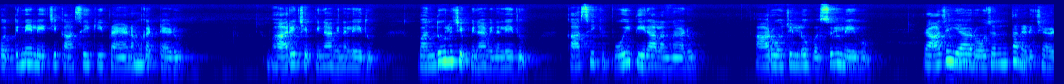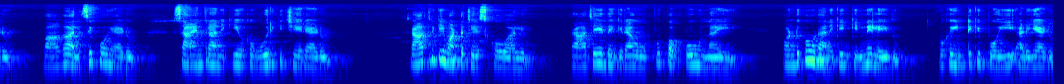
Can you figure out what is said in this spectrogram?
పొద్దున్నే లేచి కాశీకి ప్రయాణం కట్టాడు. భార్య చెప్పినా వినలేదు. బంధువులు చెప్పినా వినలేదు. కాశీకి పోయి తీరాలన్నాడు. ఆ రోజుల్లో బస్సులు లేవు. రాజయ్య రోజంతా నడిచాడు. బాగా అలసిపోయాడు. సాయంత్రానికి ఒక ఊరికి చేరాడు. రాత్రికి వంట చేసుకోవాలి. రాజయ్య దగ్గర ఉప్పు పప్పు ఉన్నాయి. వండుకోవడానికి గిన్నె లేదు. ఒక ఇంటికి పోయి అడిగాడు.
